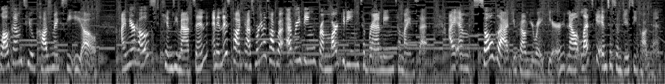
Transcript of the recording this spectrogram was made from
welcome to Cosmic CEO. I'm your host, Kinsey Matson, and in this podcast, we're going to talk about everything from marketing to branding to mindset. I am so glad you found your way here. Now, let's get into some juicy content.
